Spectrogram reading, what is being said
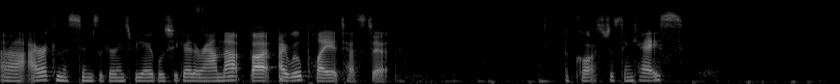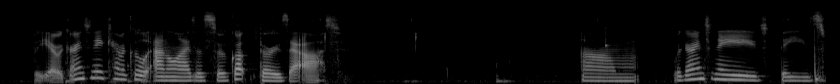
Uh, I reckon the Sims are going to be able to get around that, but I will player test it. Of course, just in case. But yeah, we're going to need chemical analyzers, so we've got those out. Um, we're going to need these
